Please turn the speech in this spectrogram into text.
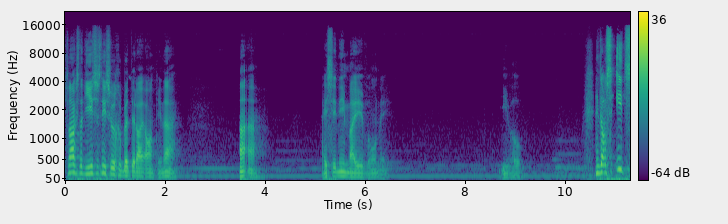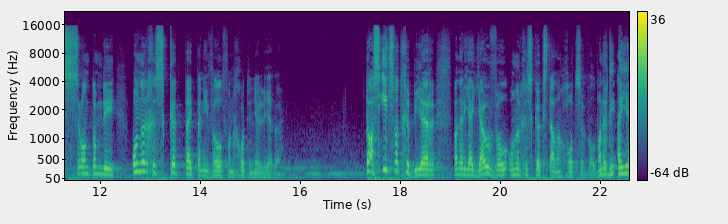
Snaaks dat Jesus nie so gebid het daai aand nie nê uh uh hy sê nie my wil nie. U wil. En daar's iets rondom die ondergeskiktheid aan die wil van God in jou lewe. Daar's iets wat gebeur wanneer jy jou wil ondergeskik stel aan God se wil. Wanneer die eie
